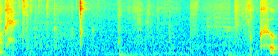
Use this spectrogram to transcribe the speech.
okay. Cool.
